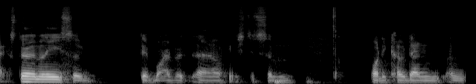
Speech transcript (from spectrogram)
externally so did whatever. Uh, I think she did some body code and, and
